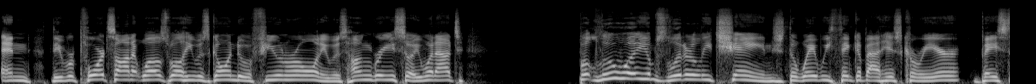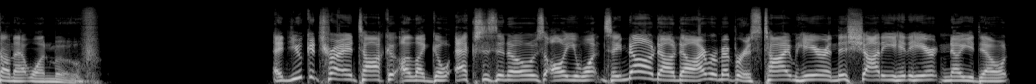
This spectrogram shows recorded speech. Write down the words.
And the reports on it was, well, he was going to a funeral and he was hungry, so he went out. To... But Lou Williams literally changed the way we think about his career based on that one move. And you could try and talk, uh, like go X's and O's all you want and say, no, no, no, I remember his time here and this shot he hit here. No, you don't.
